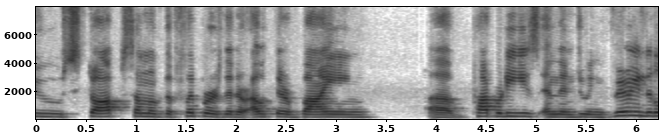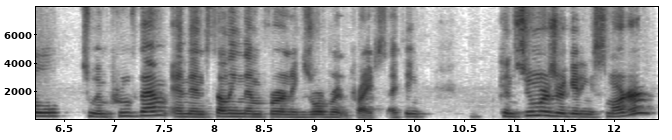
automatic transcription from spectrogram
to stop some of the flippers that are out there buying uh, properties and then doing very little to improve them and then selling them for an exorbitant price. I think consumers are getting smarter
